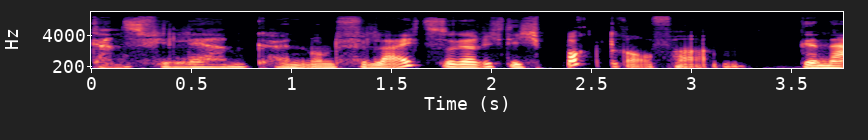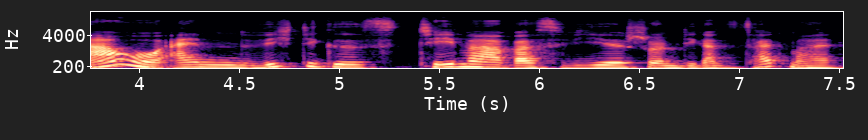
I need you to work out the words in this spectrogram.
ganz viel lernen können und vielleicht sogar richtig Bock drauf haben. Genau, ein wichtiges Thema, was wir schon die ganze Zeit mal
